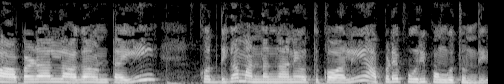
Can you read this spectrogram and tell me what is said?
పాపడాల్లాగా ఉంటాయి. కొద్దిగా మందంగానే ఒత్తుకోవాలి అప్పుడే పూరి పొంగుతుంది.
